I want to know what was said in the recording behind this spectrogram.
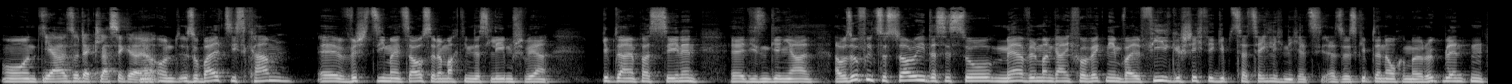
Und, ja. Ja, so der Klassiker, ja. und sobald sie es kam, äh, wischt sie meins aus oder macht ihm das Leben schwer. Gibt da ein paar Szenen, äh, die sind genial. Aber so viel zur Story, das ist so, mehr will man gar nicht vorwegnehmen, weil viel Geschichte gibt es tatsächlich nicht. Also es gibt dann auch immer Rückblenden,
